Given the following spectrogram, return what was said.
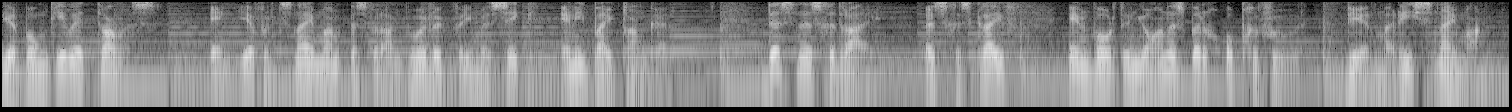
deur Bongiwe Thomas en Evert Snyman is verantwoordelik vir die musiek en die byklanke. Business gedraai is geskryf en word in Johannesburg opgevoer deur Marie Snyman.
